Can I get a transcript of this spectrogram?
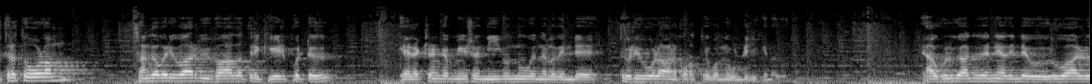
എത്രത്തോളം സംഘപരിവാർ വിഭാഗത്തിന് കീഴ്പ്പെട്ട് ഇലക്ഷൻ കമ്മീഷൻ നീങ്ങുന്നു എന്നുള്ളതിന്റെ തെളിവുകളാണ് പുറത്ത് വന്നുകൊണ്ടിരിക്കുന്നത്. രാഹുൽ ഗാന്ധി തന്നെ അതിന്റെ ഒരുപാട്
